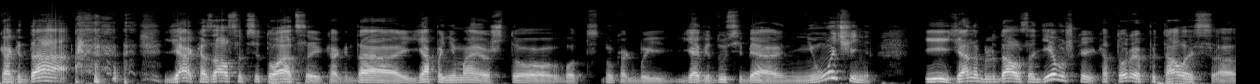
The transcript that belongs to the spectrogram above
когда я оказался в ситуации, когда я понимаю, что вот, ну, как бы я веду себя не очень, и я наблюдал за девушкой, которая пыталась, а,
